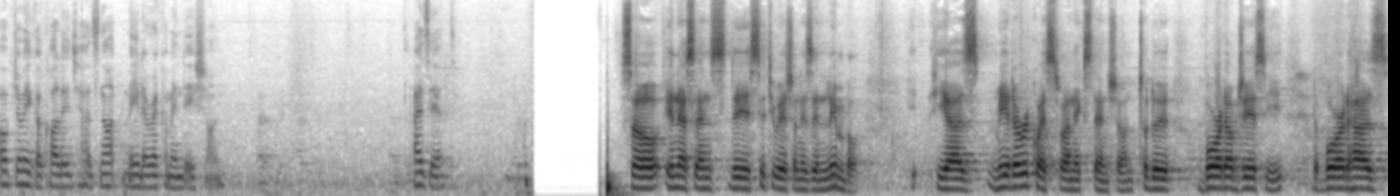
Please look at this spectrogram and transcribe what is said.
of Jamaica College has not made a recommendation as yet. So, in essence, the situation is in limbo. He, has made a request for an extension to the board of JC. The board has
